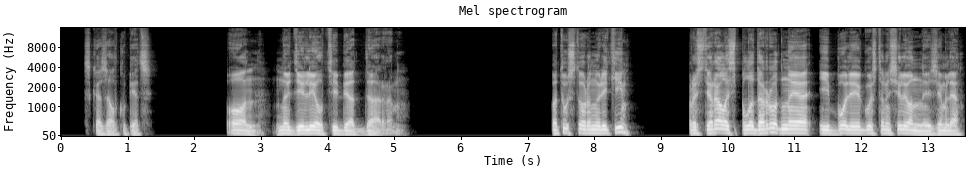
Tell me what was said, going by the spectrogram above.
— сказал купец. «Он наделил тебя даром». По ту сторону реки простиралась плодородная и более густонаселенная земля.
